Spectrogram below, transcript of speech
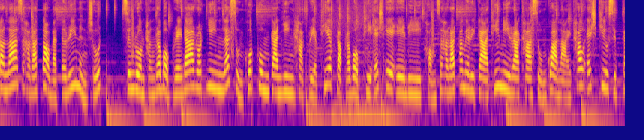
ดอลลาร์สหรัฐต่อแบตเตอรี่ 1 ชุด ซึ่งรวมทั้งระบบเรดาร์รถยิง และศูนย์ควบคุมการยิงหากเปรียบเทียบกับระบบ THAAD ของสหรัฐอเมริกาที่มีราคาสูงกว่าหลายเท่า HQ19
